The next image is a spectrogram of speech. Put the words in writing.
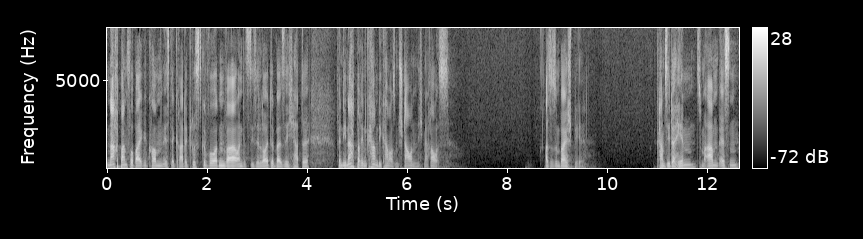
Nachbarn vorbeigekommen ist, der gerade Christ geworden war und jetzt diese Leute bei sich hatte wenn die Nachbarin kam, die kam aus dem Staunen nicht mehr raus. Also zum Beispiel kam sie dahin zum Abendessen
